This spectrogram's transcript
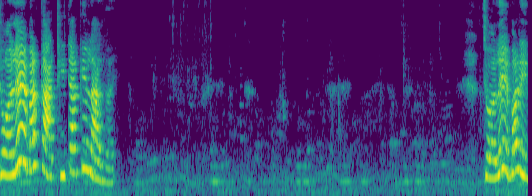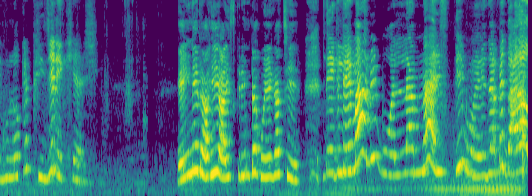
চলে এবার কাঠিটাকে লাগাই। চলে এবার এগুলোকে ফ্রিজে রেখে আসি। এই নে রাহি আইসক্রিমটা হয়ে গেছে। দেখলে মা আমি বললাম না আইসক্রিম হয়ে যাবে। দাঁড়াও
